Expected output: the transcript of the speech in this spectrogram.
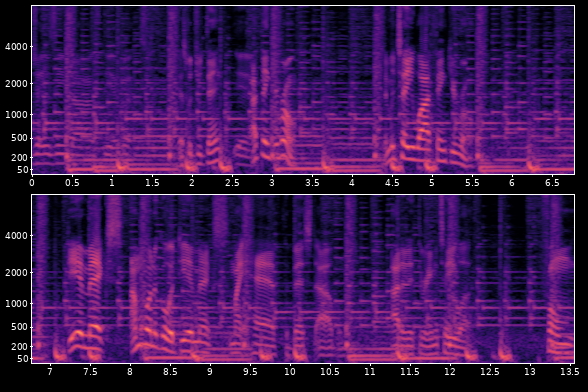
Jay Z, Nas, DMX. That's what you think? Yeah. I think you're wrong. Let me tell you why I think you're wrong. DMX, I'm going to go with DMX might have the best album out of the three. Let me tell you why. From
